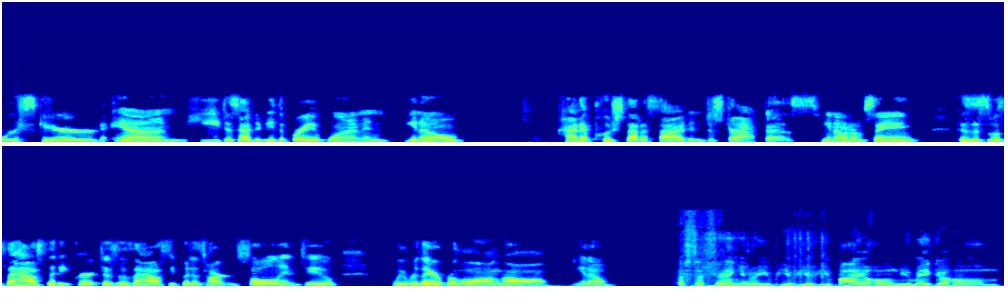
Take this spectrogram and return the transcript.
were scared and he just had to be the brave one and, you know, kind of push that aside and distract us. You know what I'm saying? Cause this was the house that he purchased. It was the house he put his heart and soul into. We were there for the long haul, you know? That's the thing, you know, you, you, you, you buy a home, you make a home,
